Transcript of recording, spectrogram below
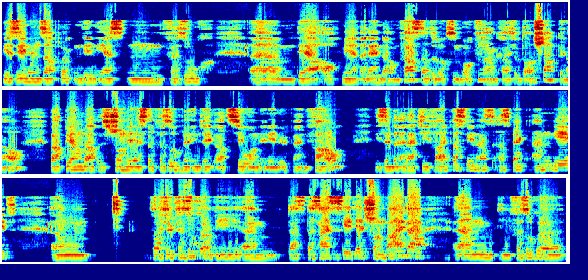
Wir sehen in Saarbrücken den ersten Versuch ähm, der auch mehrere Länder umfasst, also Luxemburg, mhm. Frankreich und Deutschland, genau. Bad Birnbach ist schon der erste Versuch eine Integration in den ÖPNV. Die sind relativ weit, was den Aspekt angeht. Ähm, solche Versuche wie, ähm, das, das heißt, es geht jetzt schon weiter. Ähm, die Versuche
